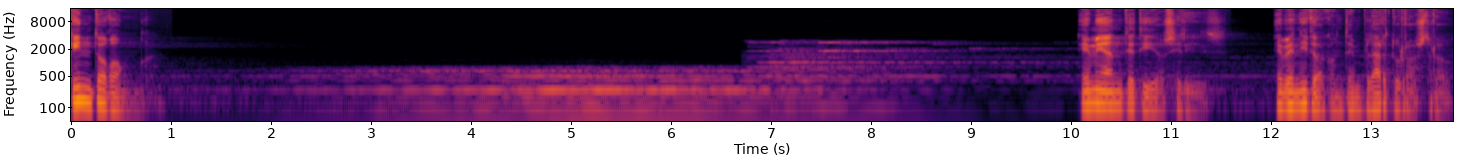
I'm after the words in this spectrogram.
Quinto gong. Heme ante ti, Osiris. He venido a contemplar tu rostro.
